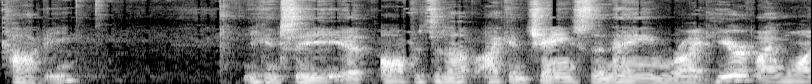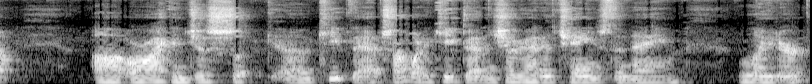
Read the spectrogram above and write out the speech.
Copy. You can see it offers it up. I can change the name right here if I want, uh, or I can just uh, keep that. So I'm going to keep that and show you how to change the name later.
